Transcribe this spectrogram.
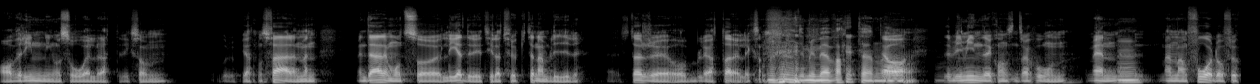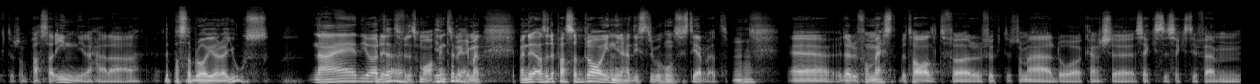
avrinning och så, eller att det liksom går upp i atmosfären. Men, men däremot så leder det till att frukterna blir större och blötare. Liksom. Mm, det blir mer vatten. och- Ja, det blir mindre koncentration. Men, men man får då frukter som passar in i det här äh, Det passar bra att göra juice. Nej, det gör det Inte- inte för det smakar inte så mycket. Men, men det, alltså det passar bra in i det här distributionssystemet. Mhm. Eh, där du får mest betalt för frukter som är då kanske 60-65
